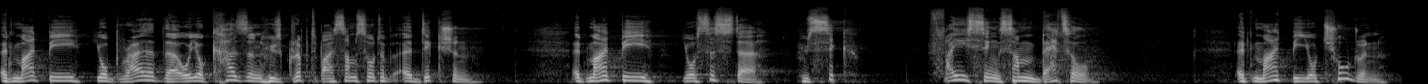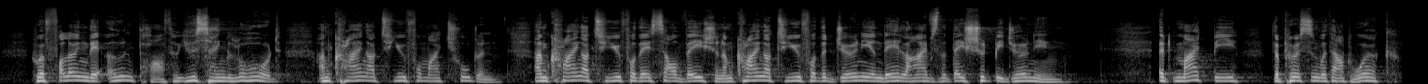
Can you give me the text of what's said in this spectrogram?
It might be your brother or your cousin who's gripped by some sort of addiction. It might be your sister who's sick, facing some battle. It might be your children who are following their own path, who you're saying, Lord, I'm crying out to you for my children. I'm crying out to you for their salvation. I'm crying out to you for the journey in their lives that they should be journeying. It might be the person without work.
